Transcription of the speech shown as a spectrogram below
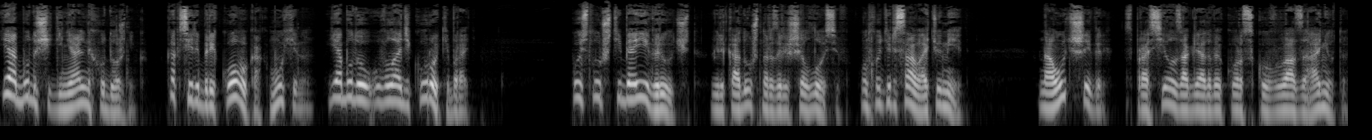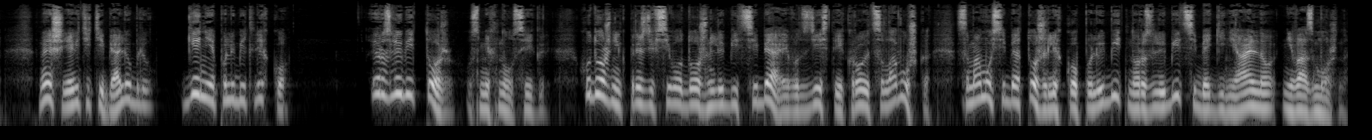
«Я будущий гениальный художник. Как Серебрякова, как Мухина. Я буду у Владика уроки брать». «Пусть лучше тебя Игорь учит», — великодушно разрешил Лосев. «Он хоть рисовать умеет». «Научишь, Игорь?» — спросила, заглядывая Корсаку в глаза Анюта. «Знаешь, я ведь и тебя люблю. Гения полюбить легко». «И разлюбить тоже», — усмехнулся Игорь. «Художник прежде всего должен любить себя, и вот здесь-то и кроется ловушка. Самому себя тоже легко полюбить, но разлюбить себя гениального невозможно».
